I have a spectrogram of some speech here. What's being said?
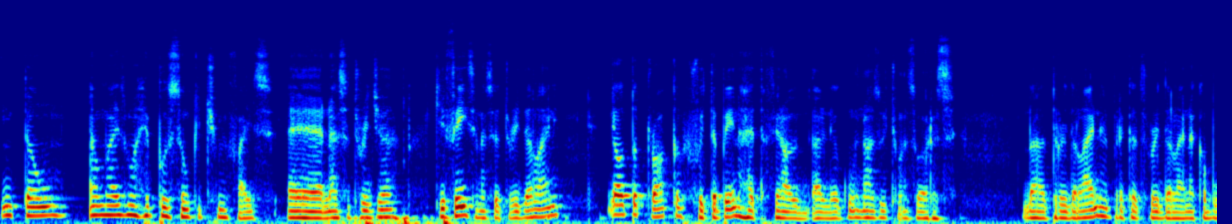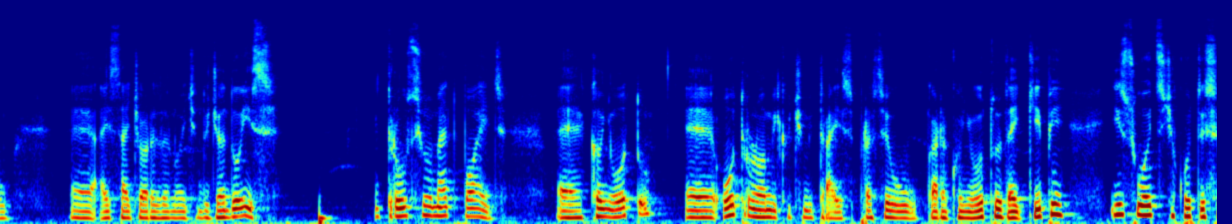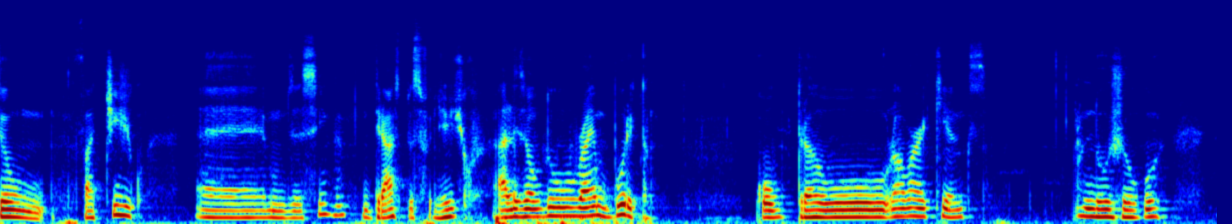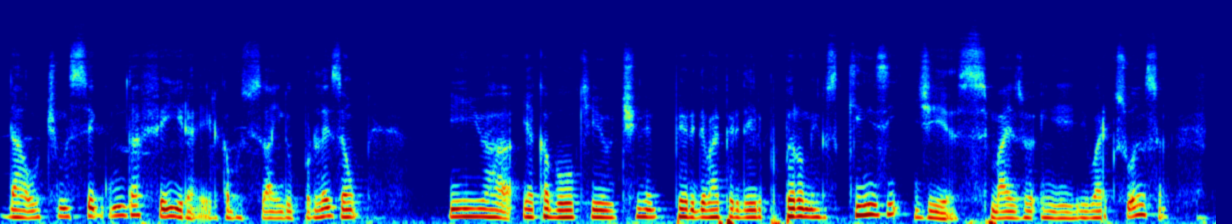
Então, é mais uma reposição que o time faz é, nessa trade, que fez nessa trade line. E a outra troca foi também na reta final, ali, nas últimas horas da trade line, porque a trade line acabou é, às 7 horas da noite do dia 2. E trouxe o Matt Boyd, é, canhoto, é outro nome que o time traz para ser o cara canhoto da equipe. Isso antes de acontecer um fatídico, é, vamos dizer assim, né? entre aspas, fatídico, a lesão do Ryan Burek contra o Nova Yankees no jogo da última segunda-feira. Ele acabou saindo por lesão e, uh, e acabou que o time perde, vai perder ele por pelo menos 15 dias. Mas o, e, o Eric Swanson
